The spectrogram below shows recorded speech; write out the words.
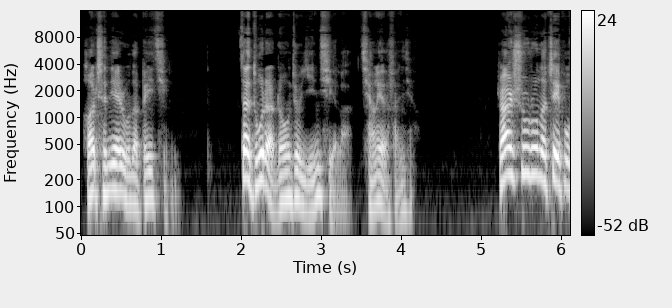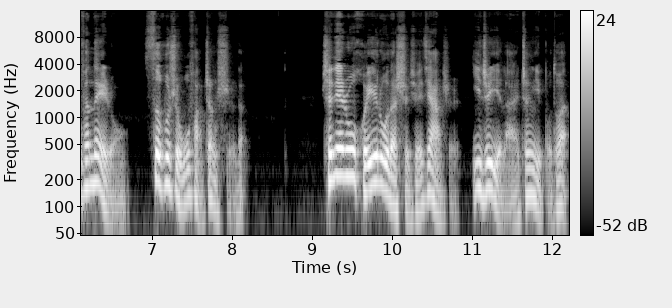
和陈洁如的悲情，在读者中就引起了强烈的反响。然而，书中的这部分内容似乎是无法证实的。陈洁如回忆录的史学价值一直以来争议不断，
